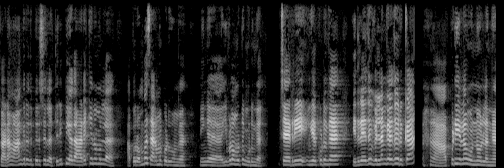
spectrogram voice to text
கடன் வாங்குறது பெருசு இல்லை. திருப்பி அதை அடைக்கணும்ல. அப்போ ரொம்ப சிரமப்படுவோங்க. நீங்கள் இவ்வளோ மட்டும் கொடுங்க. சரி இங்க கொடுங்க. இதுல எதுவும் வில்லங்க எதுவும் இருக்கா? அப்படியெல்லாம் ஒன்றும் இல்லைங்க.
